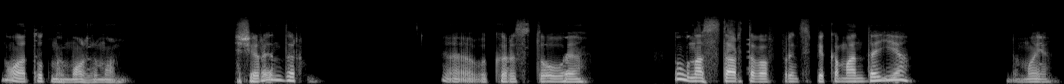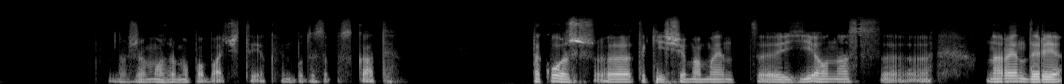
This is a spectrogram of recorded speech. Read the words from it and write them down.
Ну, а тут ми можемо ще рендер е, використовує. Ну, у нас стартова, в принципі, команда є. Ми вже можемо побачити, як він буде запускати. Також е, такий ще момент е, є у нас на рендері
